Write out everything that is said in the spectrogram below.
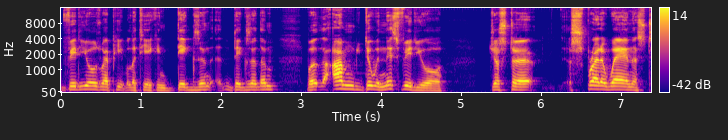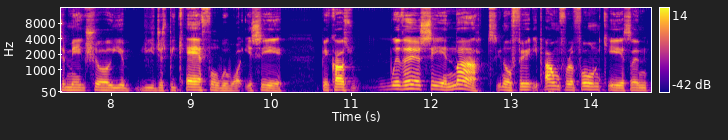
videos where people are taking digs and digs at them. But I'm doing this video just to spread awareness to make sure you you just be careful with what you say, because with her saying that, you know, thirty pound for a phone case and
